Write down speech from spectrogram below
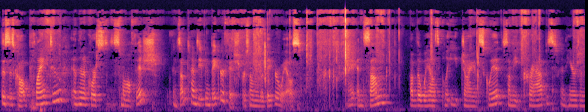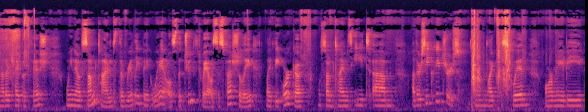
This is called plankton, and then of course, small fish, and sometimes even bigger fish for some of the bigger whales. Right? And some of the whales will eat giant squid, some eat crabs, and here's another type of fish. We know sometimes the really big whales, the toothed whales especially, like the orca, will sometimes eat um, other sea creatures, um, like the squid, or maybe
